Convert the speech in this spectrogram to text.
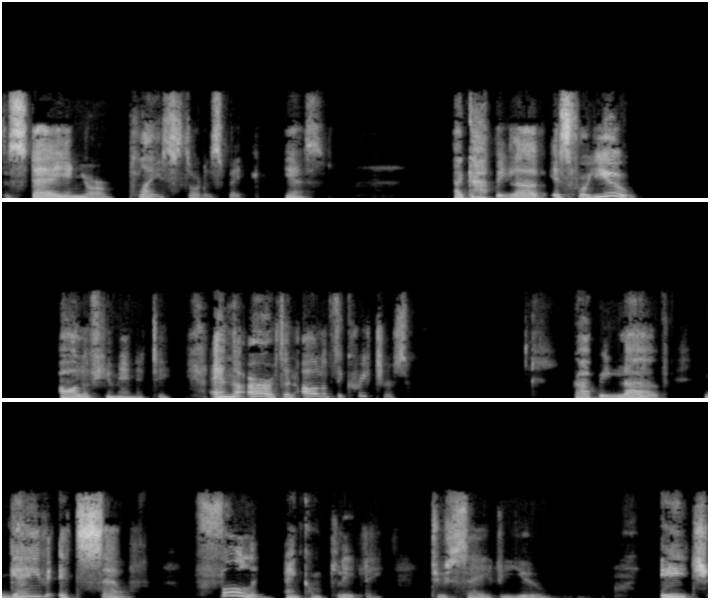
to stay in your place, so to speak? Yes. Agape love is for you, all of humanity, and the earth, and all of the creatures. Agape love gave itself fully and completely to save you, each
